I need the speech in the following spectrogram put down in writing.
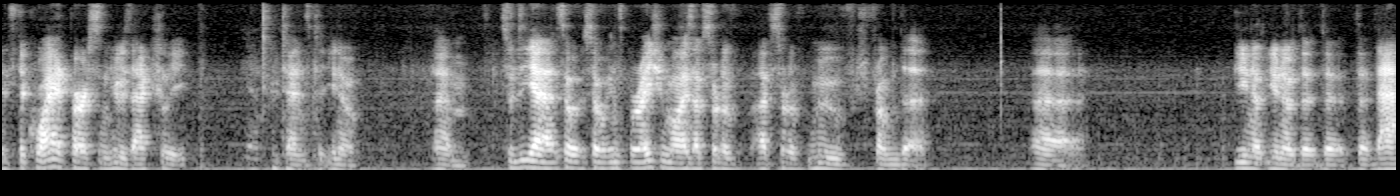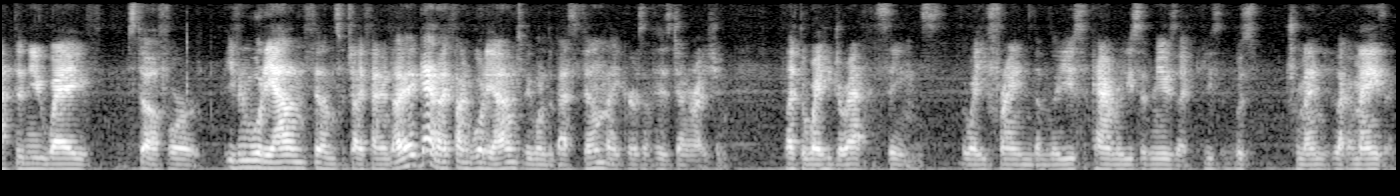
It's the quiet person who's actually Yeah. who tends to you know. Um, so yeah, so so inspiration wise, I've sort of I've sort of moved from the. Uh, you know, you know the, the, the that the new wave stuff, or even Woody Allen films, which I found. I, again, I found Woody Allen to be one of the best filmmakers of his generation, like the way he directs scenes, the way he framed them, the use of camera, use of music, use, was tremendous, like amazing.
